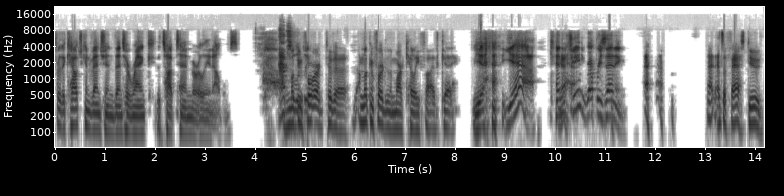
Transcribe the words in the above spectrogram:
for the Couch Convention than to rank the top 10 Marillion albums? Absolutely. I'm looking forward to the I'm looking forward to the Mark Kelly 5K. Yeah, yeah. Kenny Yeah. G representing. That, that's a fast dude.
